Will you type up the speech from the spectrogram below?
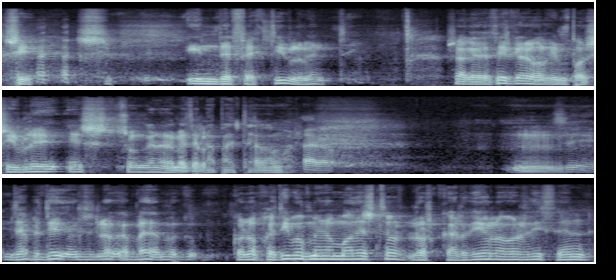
sí, indefectiblemente. O sea, que decir que algo es imposible es, son ganas de meter la pata, vamos. Claro. Mm. con objetivos menos modestos, los cardiólogos dicen,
